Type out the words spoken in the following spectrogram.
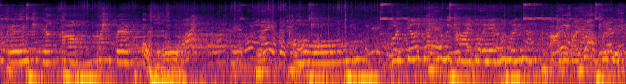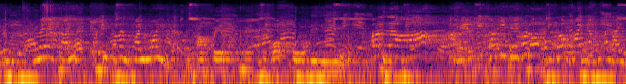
ยเอ๊ะยังทำไม่เป็นโอ้โหเฮ้ยโอ้โหคนเยอะแยะไม่ทายตัวเองบ้างเลยนะอายทำไมก็ทำไม่เป็นแม่ใจที่บ้านไฟไหม้ทำเป็นเฉพาะคนดีอ๋อเหรอก็ เห็นที่คนดีๆเขาร้องผมร้องไห้อย่างอะไรๆ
